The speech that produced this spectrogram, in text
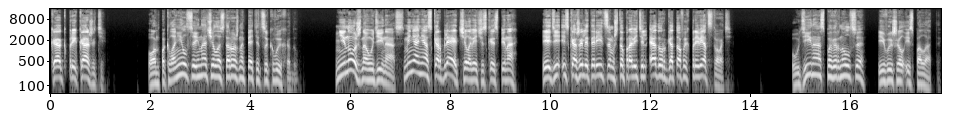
«Как прикажете». Он поклонился и начал осторожно пятиться к выходу. «Не нужно, Удинас, меня не оскорбляет человеческая спина. Иди и скажи литерийцам, что правитель Эдур готов их приветствовать». Удинас повернулся и вышел из палаты.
